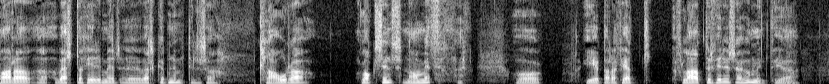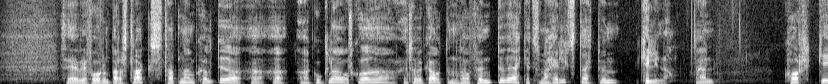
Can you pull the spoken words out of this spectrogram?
var að, að velta fyrir mér uh, verkefnum til þess að klára loksins námið. Og ég bara fjall flatur fyrir þessa hugmynd því að þegar við fórum bara strax þarna um kvöldið að googla og skoða eins og við gátum þá fundum við ekkert svona helstætt um killina en korki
